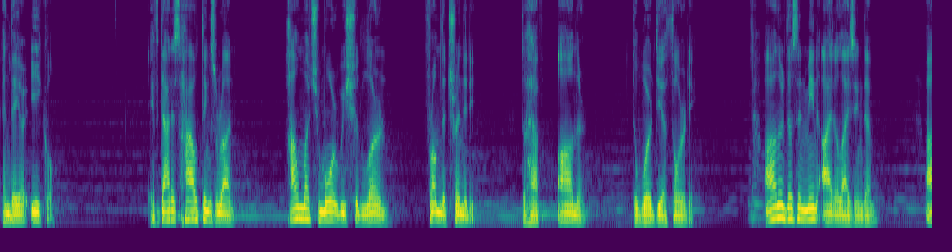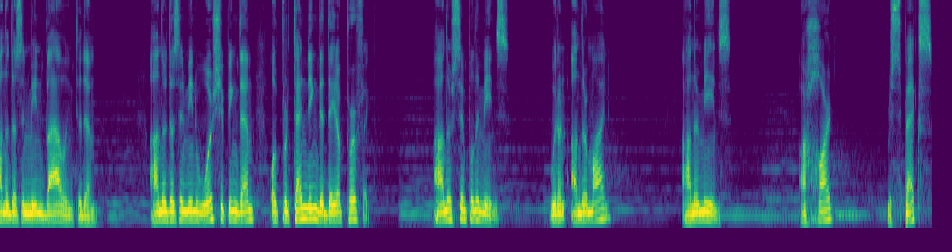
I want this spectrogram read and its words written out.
and they are equal. If that is how things run, how much more we should learn from the Trinity to have honor toward the authority. Honor doesn't mean idolizing them. Honor doesn't mean bowing to them. Honor doesn't mean worshiping them or pretending that they are perfect. Honor simply means we don't undermine. Honor means our heart respects.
